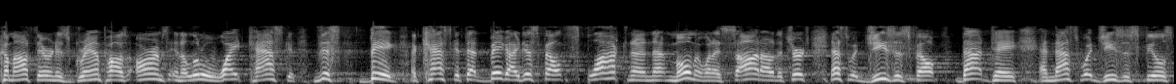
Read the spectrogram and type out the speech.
come out there in his grandpa's arms in a little white casket, this big, a casket that big. I just felt splachna in that moment when I saw it out of the church. That's what Jesus felt that day, and that's what Jesus feels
